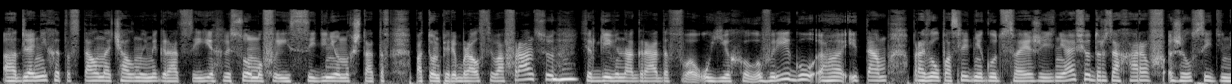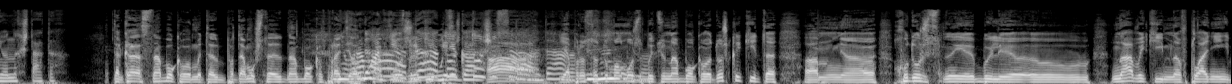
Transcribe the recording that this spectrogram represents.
а, для них это стало началом иммиграции. Если Сомов из Соединенных Штатов потом перебрался во Францию. Mm-hmm. Сергей Виноградов э, уехал в Ригу э, и там провел последний год своей жизни, а Федор Захаров жил в Соединенных Штатах. Так а с Набоковым это потому, что Набоков проделал да, похожий да, путь? Да, а, да, я просто думал, может быть, у Набокова тоже какие-то а, художественные были а, навыки именно в плане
